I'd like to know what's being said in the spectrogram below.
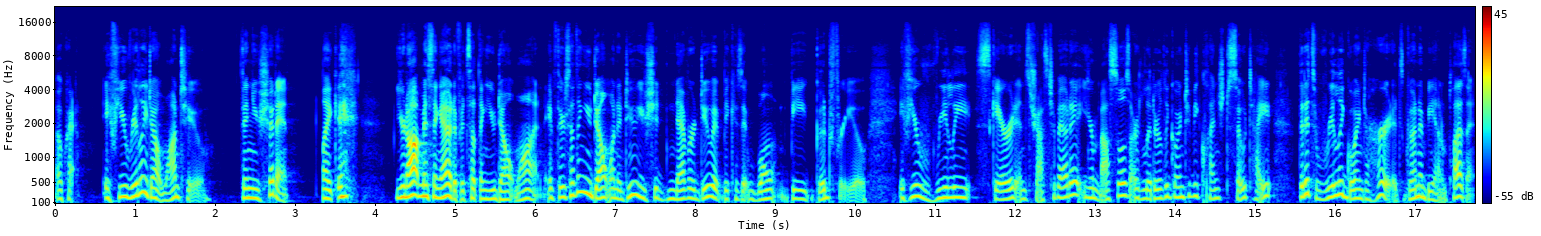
Okay. If you really don't want to, then you shouldn't. Like you're not missing out if it's something you don't want. If there's something you don't want to do, you should never do it because it won't be good for you. If you're really scared and stressed about it, your muscles are literally going to be clenched so tight that it's really going to hurt. It's going to be unpleasant.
